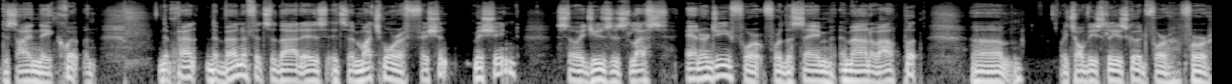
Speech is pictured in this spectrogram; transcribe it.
designed the equipment. The, the benefits of that is it's a much more efficient machine, so it uses less energy for, for the same amount of output. Um, which obviously is good for, for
